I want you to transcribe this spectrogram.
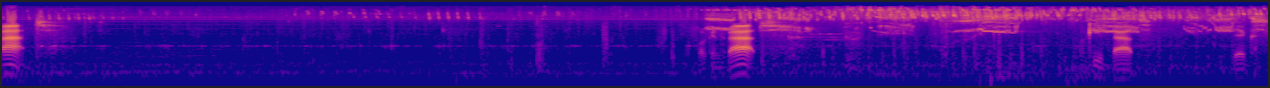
A bat. Fucking bat. Fuck you, bats. Dicks.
